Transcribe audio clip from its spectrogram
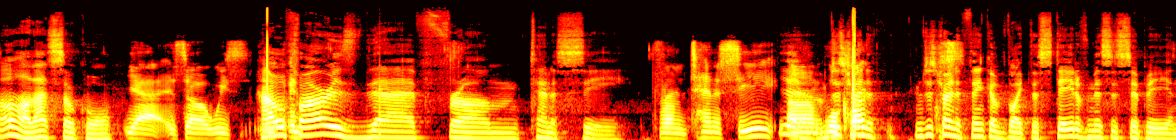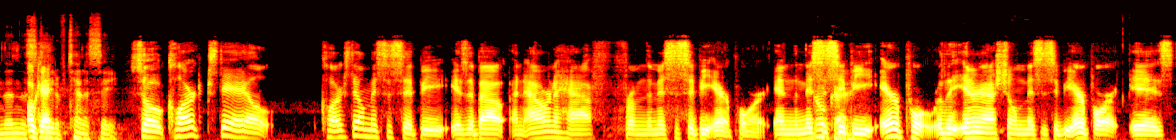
Oh, that's so cool. Yeah. So we. How and far is that from Tennessee? from Tennessee? Yeah, Um, I'm well, just Clark- trying to. I'm just trying to think of like the state of Mississippi and then the Okay. state of Tennessee. So Clarksdale, Clarksdale, Mississippi is about an hour and a half from the Mississippi airport, and the Mississippi airport, or the International Mississippi Airport, is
